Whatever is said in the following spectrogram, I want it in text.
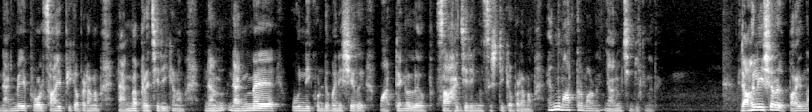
നന്മയെ പ്രോത്സാഹിപ്പിക്കപ്പെടണം നന്മ പ്രചരിക്കണം നന്മയെ ഊന്നിക്കൊണ്ട് മനുഷ്യർ മാറ്റങ്ങളിലും സാഹചര്യങ്ങളും സൃഷ്ടിക്കപ്പെടണം എന്ന് മാത്രമാണ് ഞാനും ചിന്തിക്കുന്നത്. രാഹുൽ ഈശ്വർ പറയുന്ന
